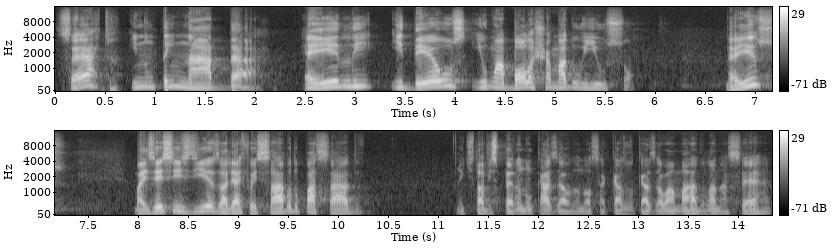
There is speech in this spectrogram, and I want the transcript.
certo? E não tem nada. É ele e Deus e uma bola chamada Wilson. Não é isso? Mas esses dias, aliás, foi sábado passado, A gente estava esperando um casal na nossa casa, um casal amado lá na Serra.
